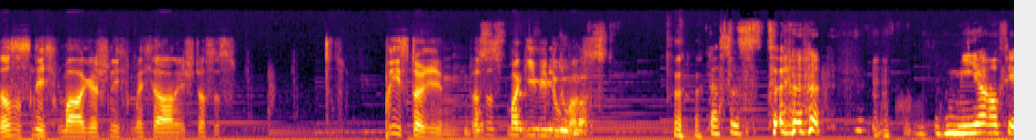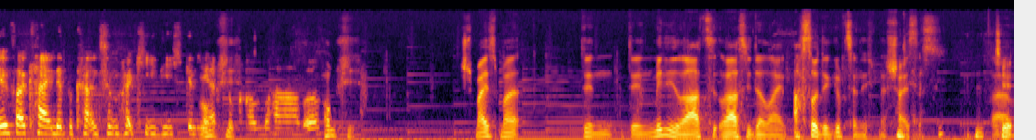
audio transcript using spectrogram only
Das ist nicht magisch, nicht mechanisch, das ist Priesterin. Das ist Magie, wie du machst. Das ist mir auf jeden Fall keine bekannte Magie, die ich gelehrt Okay. bekommen habe. Okay. Schmeiß mal den, den Mini-Rasi da rein. Achso, den gibt's ja nicht mehr. Scheiße. Der,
